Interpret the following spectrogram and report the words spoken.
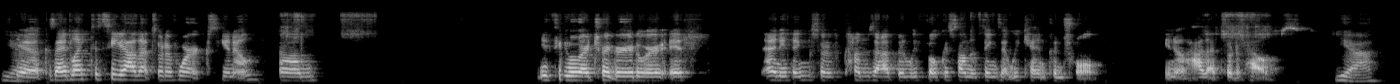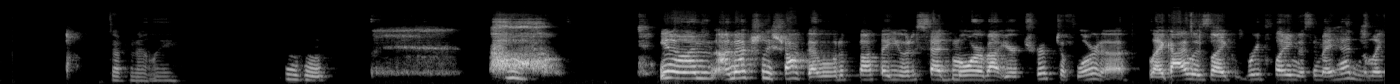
Yeah. Yeah, because I'd like to see how that sort of works, you know? Um, if you are triggered or if anything sort of comes up and we focus on the things that we can control you know how that sort of helps yeah definitely mm-hmm. you know i'm i'm actually shocked i would have thought that you would have said more about your trip to florida like i was like replaying this in my head and i'm like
